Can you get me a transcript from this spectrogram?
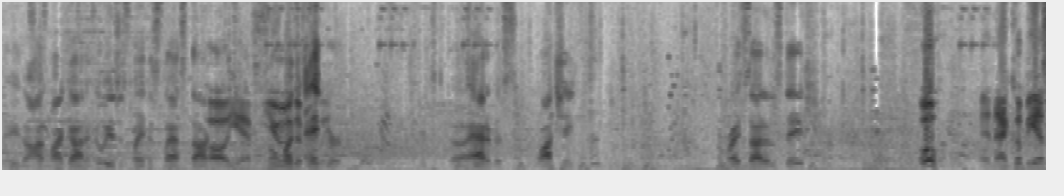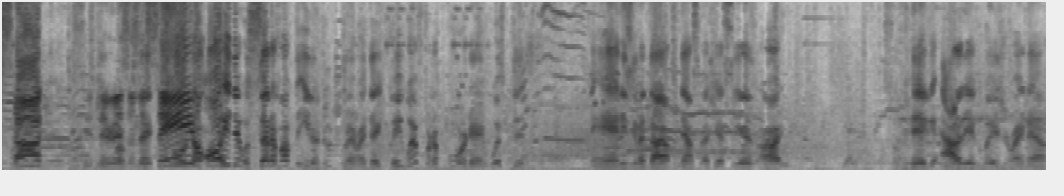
There you go. Oh, my God, I knew he was just playing this last stock. oh yeah, so much anger. Uh, Atomsk watching right side of the stage. Oh, and that could be a stock. Yeah, If there isn't a save. Oh, no, all he did was set him up to eat a neutral land right there. He went for the four there and whiffed it. And he's going to die off the down smash. Yes, he is. All right. So Pig out of the equation right now.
